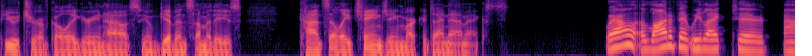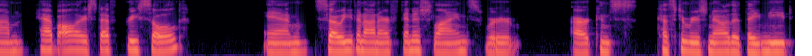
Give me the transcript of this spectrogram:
future of Gulley Greenhouse, you know, given some of these constantly changing market dynamics? Well, a lot of it we like to um, have all our stuff pre sold. And so even on our finish lines, where our cons- customers know that they need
